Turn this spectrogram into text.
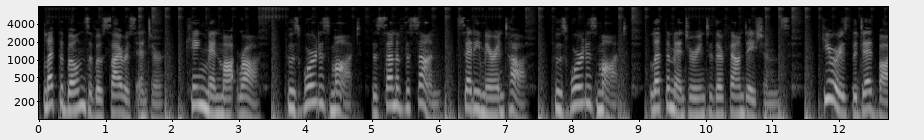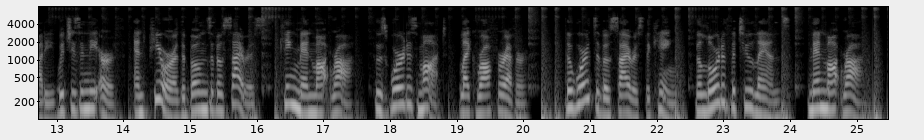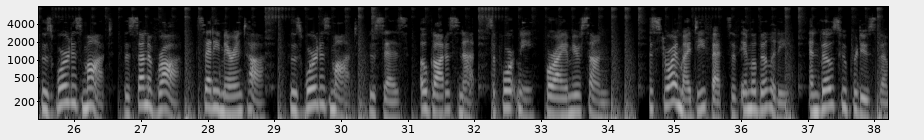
Let the bones of Osiris enter, King Menmot Ra, whose word is Mot, the son of the sun, Seti Merenptah, whose word is Mot, let them enter into their foundations. Pure is the dead body which is in the earth, and pure are the bones of Osiris, King Menmot Ra, whose word is Mot, like Ra forever. The words of Osiris the king, the lord of the two lands, Menmot Ra, whose word is Mot, the son of Ra, Seti Merenptah, whose word is Mot, who says, O goddess Nut, support me, for I am your son. Destroy my defects of immobility, and those who produce them.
